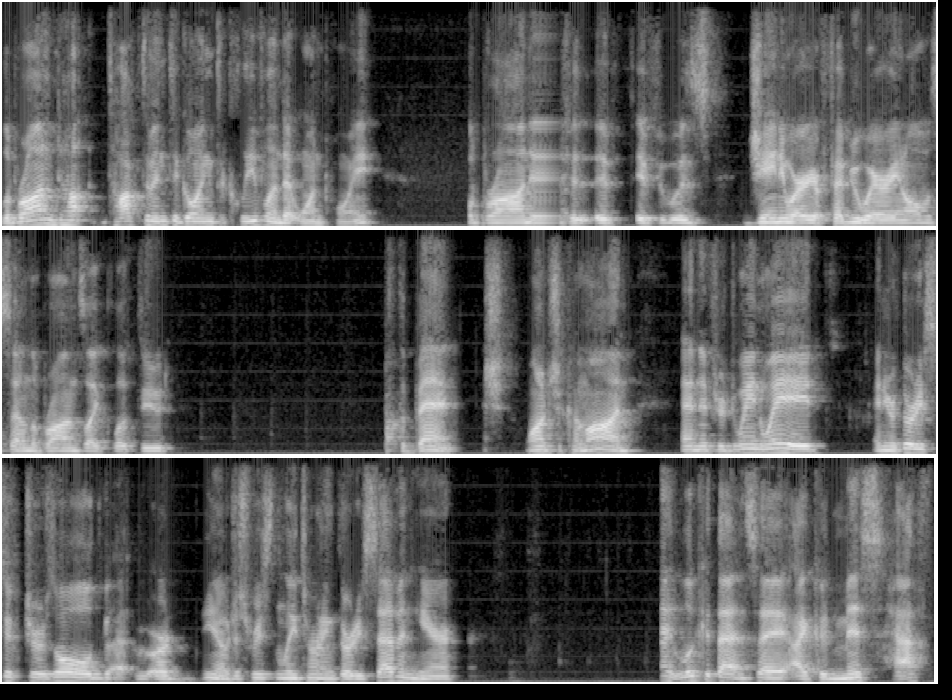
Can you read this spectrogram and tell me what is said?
LeBron t- talked him into going to Cleveland at one point. LeBron, if it, if if it was January or February, and all of a sudden LeBron's like, "Look, dude, off the bench, why don't you come on?" And if you're Dwyane Wade and you're 36 years old, uh, or you know just recently turning 37 here, I look at that and say, I could miss half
